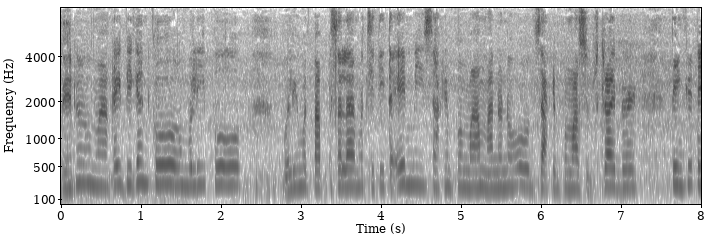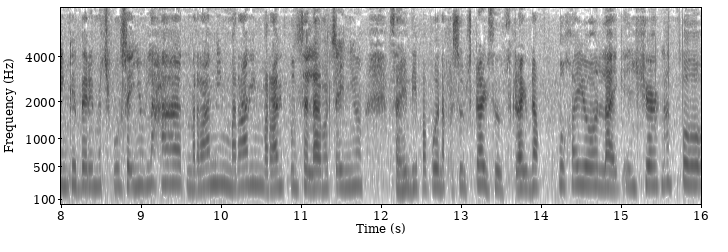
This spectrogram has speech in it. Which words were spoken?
Pero mga kaibigan ko, muli po, muling magpapasalamat si Tita Emmy sa akin po mga manonood, sa akin po mga subscriber. Thank you, thank you very much po sa inyong lahat. Maraming, maraming, maraming po salamat sa inyo. Sa hindi pa po nakasubscribe, subscribe na po kayo, like and share lang po.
